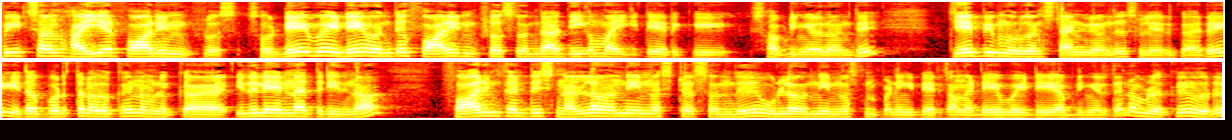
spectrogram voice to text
beats on higher foreign inflows so day by day வந்து ஃபாரின் இன்ஃப்ளோஸ் வந்து அதிகமாகிக்கிட்டே இருக்குது ஸோ அப்படிங்கிறது வந்து ஜேபி முருகன் ஸ்டான்லி வந்து சொல்லியிருக்காரு. இதை பொறுத்தளவுக்கு நம்மளுக்கு இதில் என்ன தெரியுதுன்னா ஃபாரின் கண்ட்ரிஸ் நல்லா வந்து இன்வெஸ்டர்ஸ் வந்து உள்ளே வந்து இன்வெஸ்ட்மெண்ட் பண்ணிக்கிட்டே இருக்காங்க டே பை டே அப்படிங்கிறது நம்மளுக்கு ஒரு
